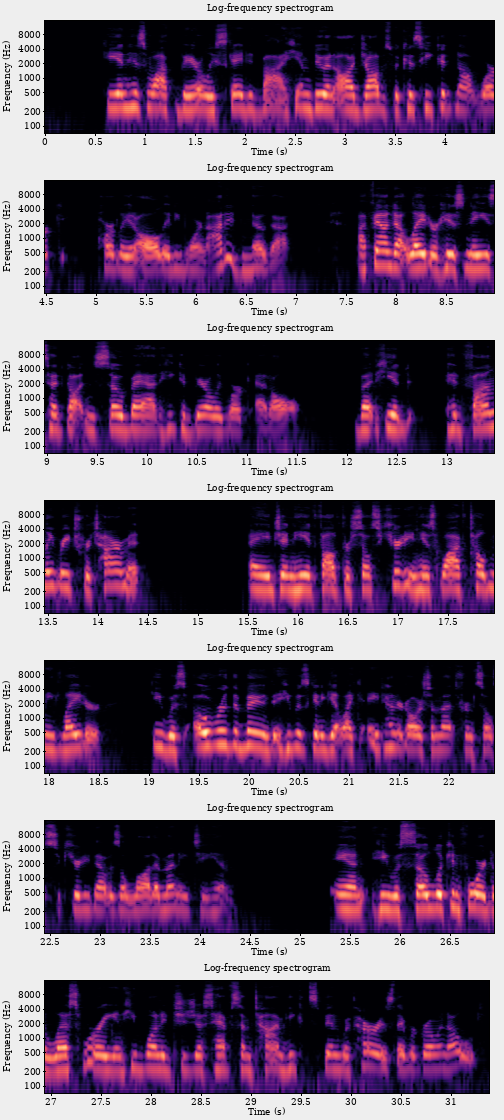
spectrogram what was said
He and his wife barely skated by, him doing odd jobs because he could not work hardly at all anymore. And I didn't know that. I found out later his knees had gotten so bad he could barely work at all. But he had had finally reached retirement age and he had filed for Social Security. And his wife told me later he was over the moon that he was going to get like $800 a month from Social Security. That was a lot of money to him. And he was so looking forward to less worry and he wanted to just have some time he could spend with her as they were growing old.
